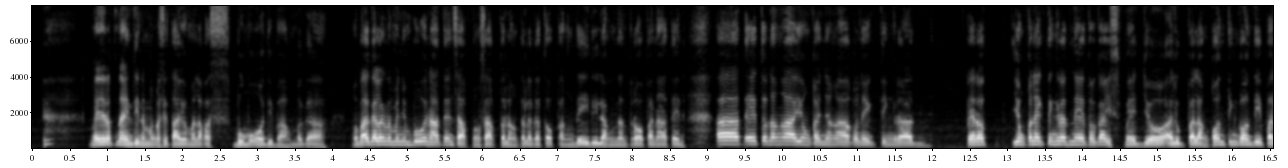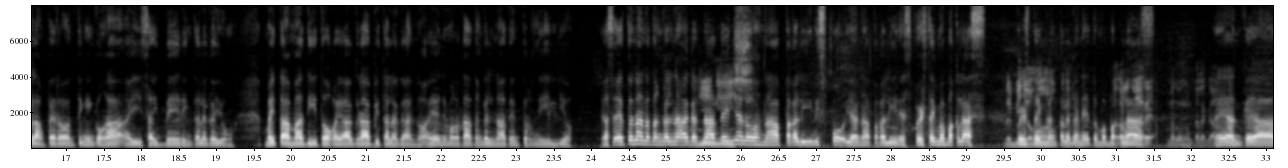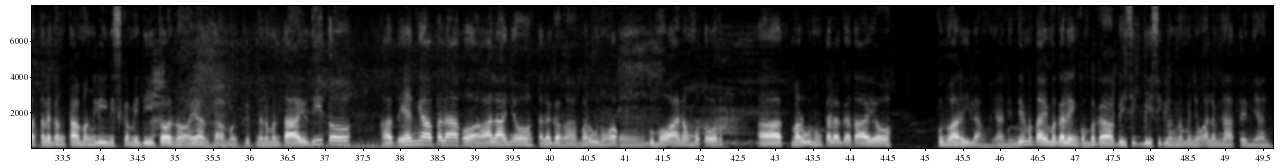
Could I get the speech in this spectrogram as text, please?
Mahirap na, hindi naman kasi tayo malakas bumuo, di ba? Kumbaga, mabagal lang naman yung buo natin, saktong-sakto lang talaga to, pang daily lang ng tropa natin. At eto na nga yung kanyang ah, connecting rod. Pero yung connecting rod na ito guys, medyo alug pa lang, konting-konti pa lang, pero ang tingin ko nga ay side bearing talaga yung may tama dito, kaya grabe talaga, no? Ayan yung mga tatanggal natin, tornilyo. Kasi eto na, natanggal na agad natin Linis. yan, no? Napakalinis po, yan, napakalinis. First time mabaklas. First time lang talaga nito mabaklas. Marunong talaga. Ayan, kaya talagang tamang linis kami dito, no? Ayan, tamang trip na naman tayo dito. At ayan nga pala ako, akala nyo talagang ah, marunong akong gumawa ng motor at marunong talaga tayo kunwari lang. Yan, hindi naman tayo magaling, kumbaga basic-basic lang naman yung alam natin yan.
